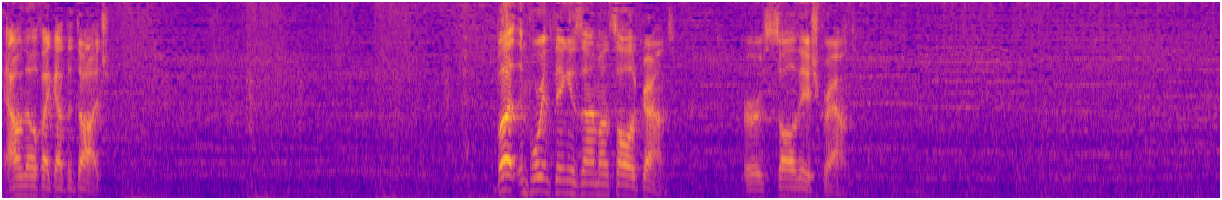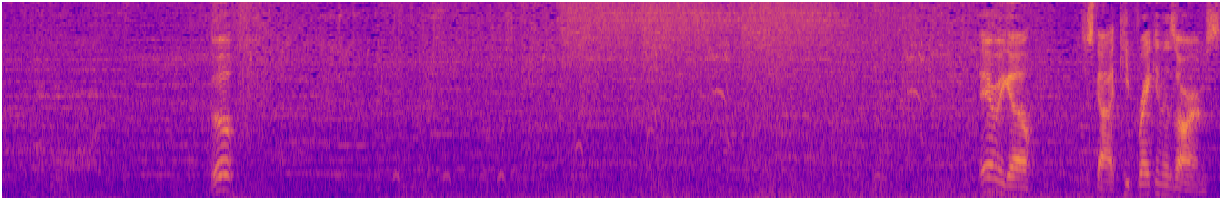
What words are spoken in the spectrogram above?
I don't know if I got the dodge. But important thing is I'm on solid ground. Or solid-ish ground. Oh. There we go. Just gotta keep breaking his arms.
